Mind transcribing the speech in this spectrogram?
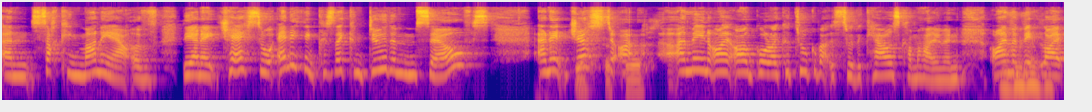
um, sucking money out of the NHS or anything because they can do them themselves. And it just, yes, I, I mean, I, oh God, I could talk about this till the cows come home. And I'm a bit like,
